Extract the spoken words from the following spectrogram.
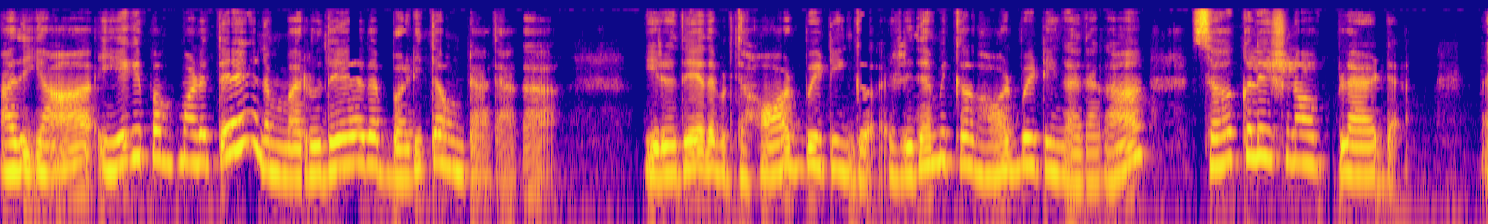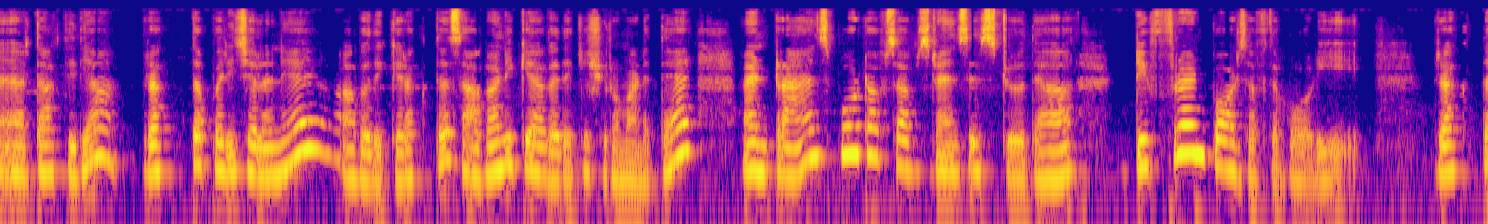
ಅದು ಯಾ, ಹೇಗೆ ಪಂಪ್ ಮಾಡುತ್ತೆ? ನಮ್ಮ ಹೃದಯದ ಬಡಿತ ಉಂಟಾದಾಗ. ಈ ಹೃದಯದ ಬಡಿತ ಹಾರ್ಟ್ ಬೀಟಿಂಗ್ ರಿದಮಿಕ್ಕಾಗಿ ಹಾರ್ಟ್ ಬೀಟಿಂಗ್ ಆದಾಗ ಸರ್ಕ್ಯುಲೇಷನ್ ಆಫ್ ಬ್ಲಡ್ ಅರ್ಥ ಆಗ್ತಿದೆಯಾ? ರಕ್ತ ಪರಿಚಲನೆ ಆಗೋದಕ್ಕೆ, ರಕ್ತ ಸಾಗಾಣಿಕೆ ಆಗೋದಕ್ಕೆ ಶುರು ಮಾಡುತ್ತೆ. And transport of substances to the different parts of the body ರಕ್ತ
